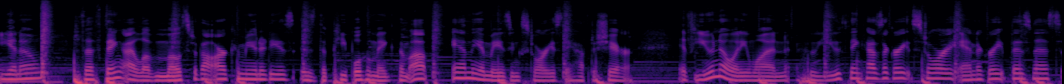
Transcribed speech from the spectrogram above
You know, the thing I love most about our communities is the people who make them up and the amazing stories they have to share. If you know anyone who you think has a great story and a great business,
